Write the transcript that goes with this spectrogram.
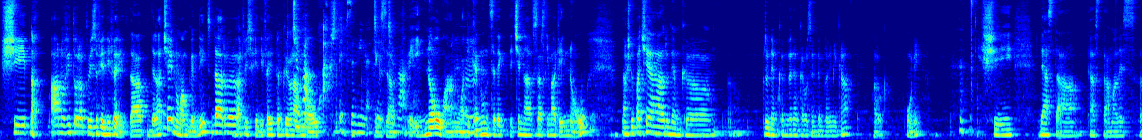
și, da, anul viitor ar trebui să fie diferit. Dar de la ce nu m-am gândit, dar uh, ar trebui să fie diferit pentru că e un Ceva an nou. aștept să vină acest Exact. ceva. E nou anul, Mhm. adică nu înțeleg de ce n-ar, s-ar schimba că e nou. Dar și după aceea râdem că râdem când vedem că nu se întâmplă nimica, mă rog, unii. și de asta, de asta am ales să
